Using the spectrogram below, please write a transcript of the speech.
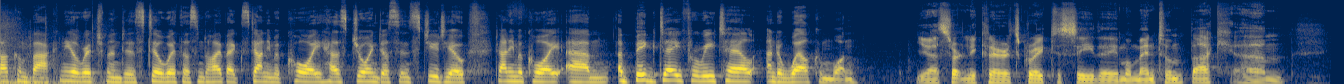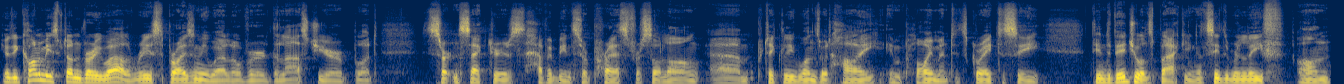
Welcome back. Neale Richmond is still with us, and Ibec's Danny McCoy has joined us in studio. Danny McCoy, um, a big day for retail and a welcome one. Yeah, certainly, Claire. It's great to see the momentum back. Um, you know, the economy's done very well, really surprisingly well over the last year, but certain sectors haven't been suppressed for so long, um, particularly ones with high employment. It's great to see the individuals back. You can see the relief on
